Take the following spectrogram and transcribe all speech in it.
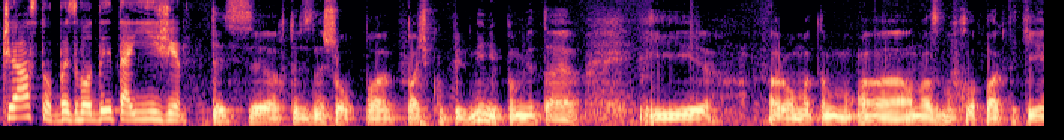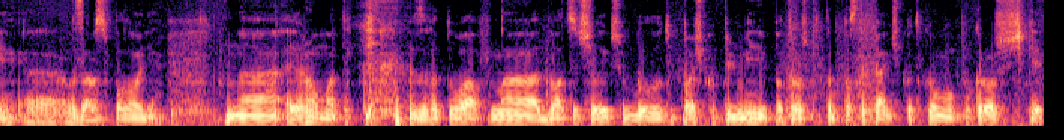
часто без води та їжі. Десь е, хтось знайшов пачку пельменів, пам'ятаю, і Рома там е, у нас був хлопак такий е, зараз в полоні. І Рома так зготував на 20 чоловік, щоб було ту пачку пельменів, потрошки там по стаканчику такому по крошечки.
